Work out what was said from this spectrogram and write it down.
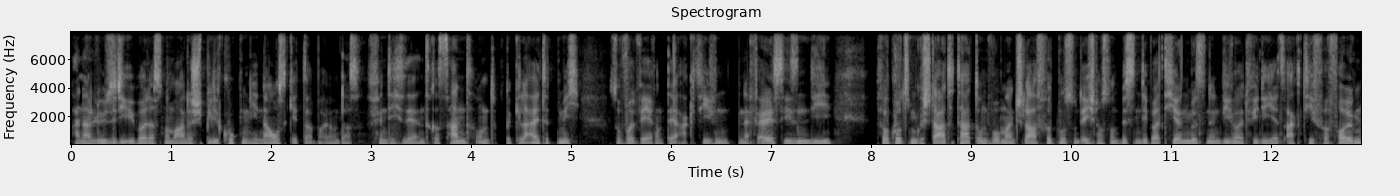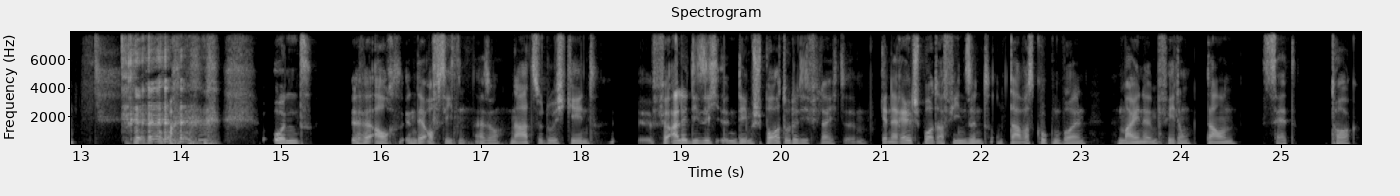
Analyse, die über das normale Spielgucken hinausgeht dabei. Und das finde ich sehr interessant und begleitet mich sowohl während der aktiven NFL-Season, die vor kurzem gestartet hat und wo mein Schlafrhythmus und ich noch so ein bisschen debattieren müssen, inwieweit wir die jetzt aktiv verfolgen. und äh, auch in der Offseason, also nahezu durchgehend. Für alle, die sich in dem Sport oder die vielleicht ähm, generell sportaffin sind und da was gucken wollen, meine Empfehlung: Down, Set, Talk.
